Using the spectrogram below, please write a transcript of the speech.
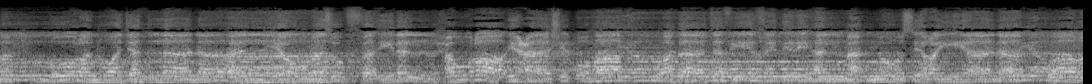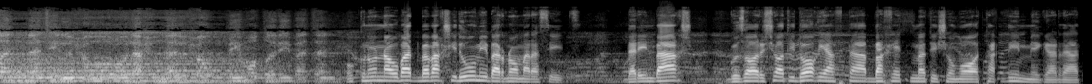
مهبورا وجدلانا. اليوم زف إلى الحوراء عاشقها وبات في خدرها المأنوس ريانا وغنت الحور لحن الحب مطربة. اکنون نوبت به بخش دومی برنامه رسید. در این بخش گزارشات داغ هفته به خدمت شما تقدیم می گردد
